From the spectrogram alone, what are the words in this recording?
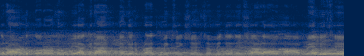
ત્રણ કરોડ રૂપિયા ગ્રાન્ટ નગર પ્રાથમિક શિક્ષણ સમિતિની શાળાઓમાં આપેલી છે.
